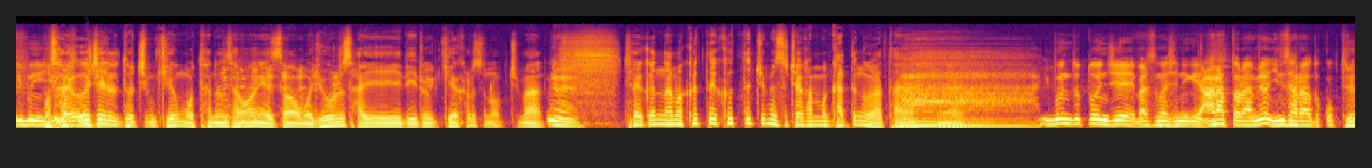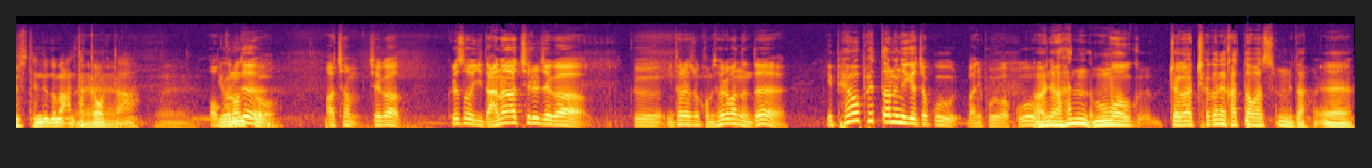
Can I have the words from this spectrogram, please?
이분이 뭐 사회 말씀하시는- 의제를도 지금 기억 못하는 상황에서 뭐 6월 4일을 기억할 수는 없지만 네. 최근 아마 그때 그때쯤에서 제가 한번 갔던 것 같아요. 네. 아, 이분도 또 이제 말씀하시는 게 알았더라면 인사라도 꼭 드렸을 텐데 너무 안타까웠다. 어, 이런 근데 또아 참 제가 그래서 이 나나아치를 제가 그 인터넷으로 검색해봤는데 이 폐업했다는 얘기가 자꾸 많이 보여갖고 아니요 한 뭐 제가 최근에 갔다 왔습니다. 예.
